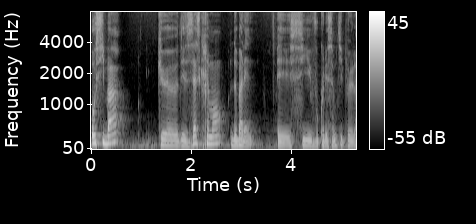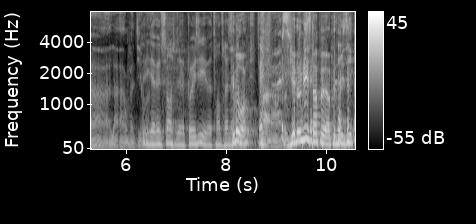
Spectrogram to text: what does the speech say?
aussi bas que des excréments de baleines. Et si vous connaissez un petit peu la, la on va dire. Il avait le sens de la poésie, votre entraîneur. C'est beau, hein ah, Violoniste un peu, un peu de musique.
